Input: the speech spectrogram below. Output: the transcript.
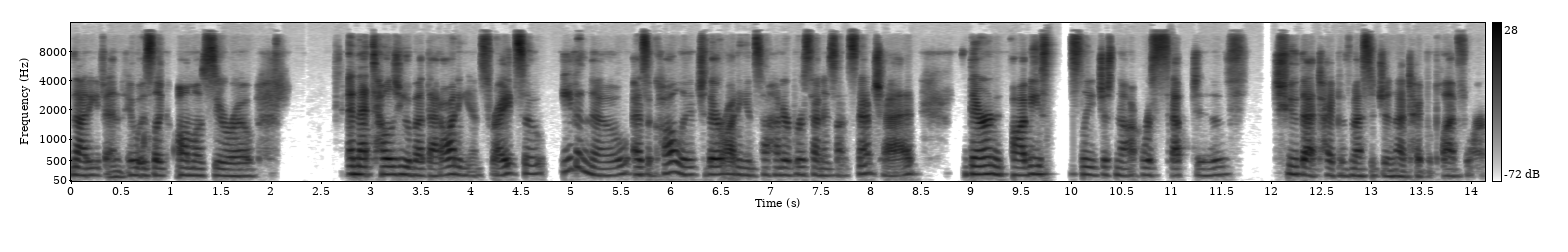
not even. It was like almost zero. And that tells you about that audience, right? So even though as a college, their audience 100% is on Snapchat, they're obviously just not receptive to that type of message and that type of platform.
